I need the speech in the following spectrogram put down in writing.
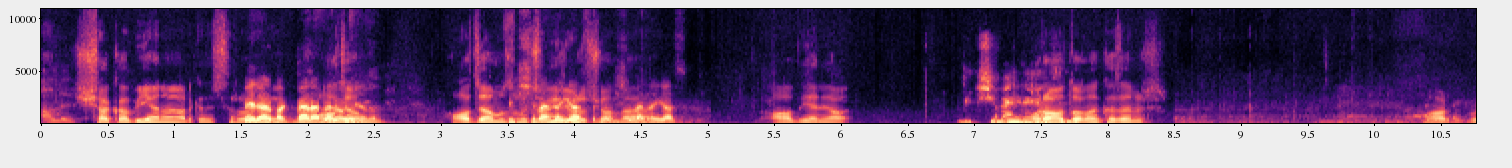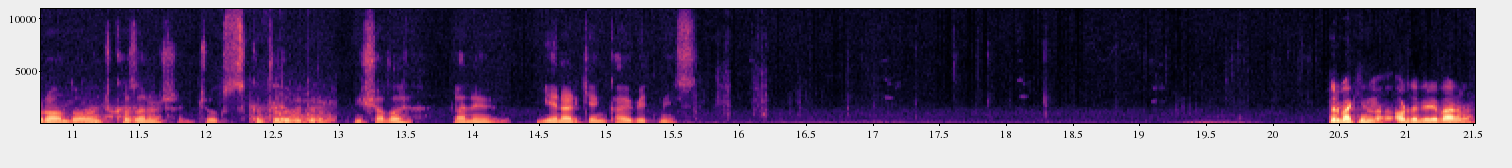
alır. şaka bir yana arkadaşlar. Beyler bak beraber alacağım- oynayalım. Alacağımız Bir maçı kişi benimle veriyoruz gelsin, şu bir anda. kişi ha. benimle gelsin. Al yani Bir kişi bende bu round olan kazanır. Harbi bu round olan kazanır. Çok sıkıntılı bir durum. İnşallah yani yenerken kaybetmeyiz. Dur bakayım orada biri var mı?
